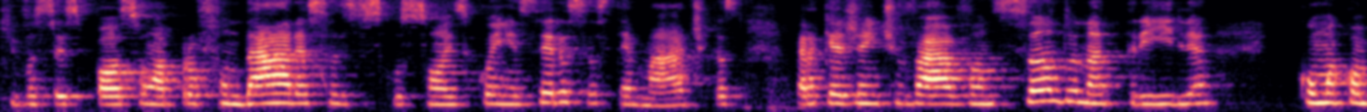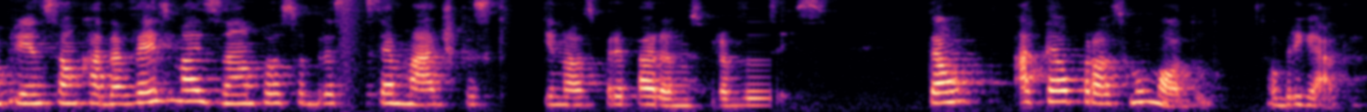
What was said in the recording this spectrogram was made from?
que vocês possam aprofundar essas discussões, conhecer essas temáticas, para que a gente vá avançando na trilha com uma compreensão cada vez mais ampla sobre as temáticas que nós preparamos para vocês. Então, até o próximo módulo. Obrigada.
